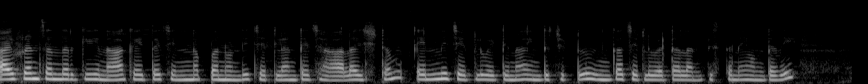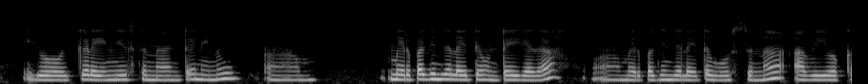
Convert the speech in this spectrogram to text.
హాయ్ ఫ్రెండ్స్ అందరికీ. నాకైతే చిన్నప్పటి నుండి చెట్లు అంటే చాలా ఇష్టం. ఎన్ని చెట్లు పెట్టినా ఇంటి చుట్టూ ఇంకా చెట్లు పెట్టాలనిపిస్తూనే ఉంటుంది. ఇగో ఇక్కడ ఏం చేస్తున్నా అంటే నేను మిరపగింజలు అయితే ఉంటాయి కదా మిరపగింజలు అయితే పోస్తున్నా. అవి ఒక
